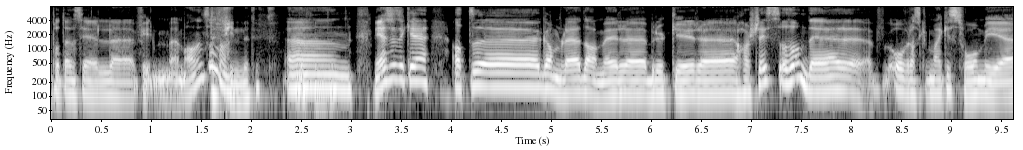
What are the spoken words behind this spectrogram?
potensiell eh, filmmanus. Altså. Definitivt. Eh, men jeg syns ikke at uh, gamle damer eh, bruker uh, hasjis og sånn. Det overrasker meg ikke så mye,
